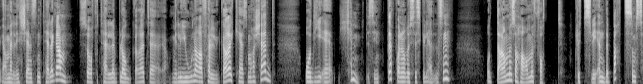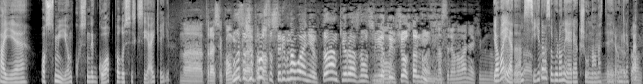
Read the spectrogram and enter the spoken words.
ja, meldingstjenesten Telegram så forteller bloggere til ja, millioner av følgere hva som har skjedd, og de er kjempesinte på den russiske ledelsen. Og dermed så har vi fått plutselig en debatt som sier oss mye om hvordan det går på russisk side i krigen. На трассе конкурса. Ну это же просто соревнования, танки разного цвета и все остальное. На соревнованиях именно... Ja, hva er det de sier, da? Altså, hvordan er reaksjonene etter angrepet?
